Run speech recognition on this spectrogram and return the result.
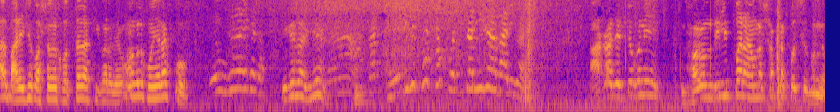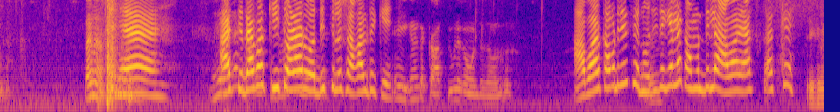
আর বাড়ি এসে কষ্ট করে করতে হবে আর কি করা যাবে? ওগুলো খুঁজে রাখব। ঠিক আছে ইয়ে। আকাশ একটুখানি ধরন দিলীপ পারে আমরা সব কাজ পরিষ্কার করে নেব। তাই না? হ্যাঁ। আজকে দেখো কি চড়া রোদ দিচ্ছিল সকাল থেকে। এই একটা কাঠ পিঁপড়ে কামড় দিতে আমার আবার কামড় দিয়েছে? নদীতে গেলে কামড় দিলে আবার আজ- আজকে? এখানে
